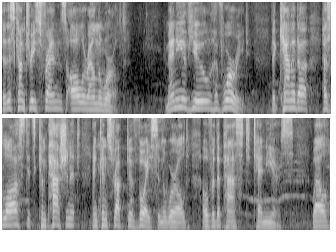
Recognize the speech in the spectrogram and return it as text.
to this country's friends all around the world. Many of you have worried that Canada has lost its compassionate and constructive voice in the world over the past 10 years. Well,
